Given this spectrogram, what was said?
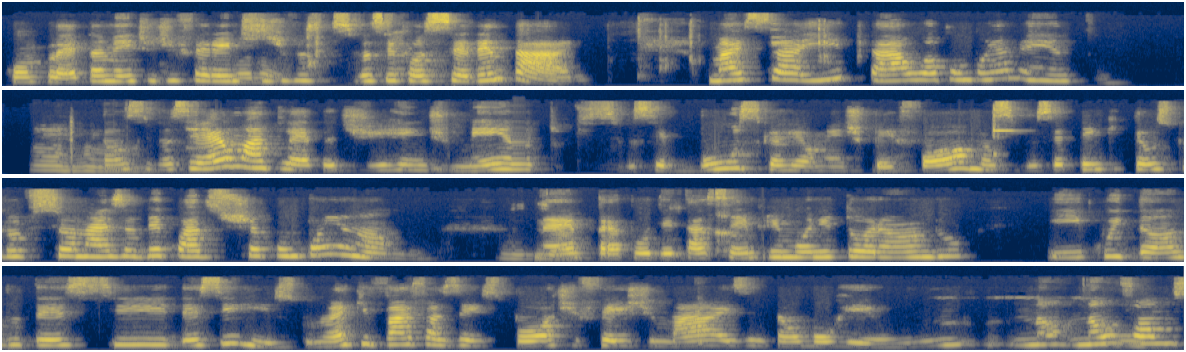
completamente diferentes de se você fosse sedentário. Mas aí está o acompanhamento. Uhum. Então, se você é um atleta de rendimento, se você busca realmente performance, você tem que ter os profissionais adequados te acompanhando né, para poder estar tá sempre monitorando e cuidando desse, desse risco. Não é que vai fazer esporte, fez demais, então morreu. Não, não vamos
